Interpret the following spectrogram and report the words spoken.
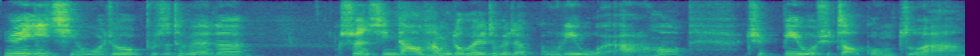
因为疫情，我就不是特别的顺心，然后他们都会特别的鼓励我呀，然后去逼我去找工作啊，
